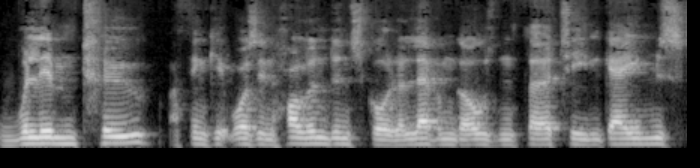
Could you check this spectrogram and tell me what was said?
Willem II, I think it was in Holland, and scored eleven goals in thirteen games.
